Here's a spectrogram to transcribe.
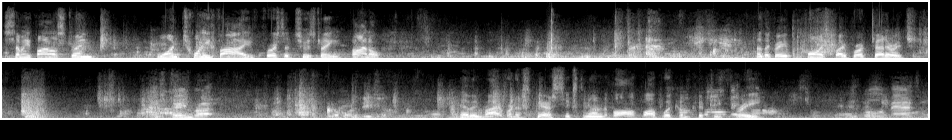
semifinal string. 125 first of two string final. Another great performance by Brooke Betteridge. String, bro. Evan on a spare, 60 on the ball. Bob Whitcomb, 53. His bullet Madison.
